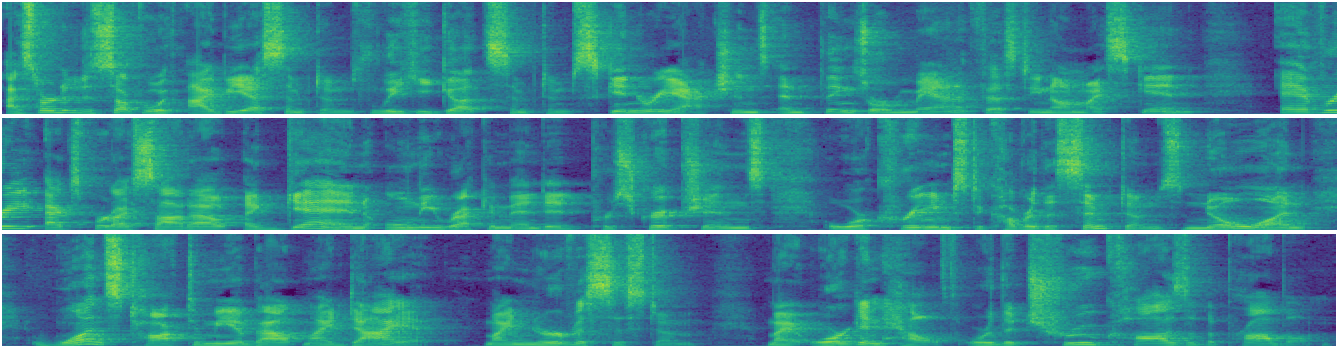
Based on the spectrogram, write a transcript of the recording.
I started to suffer with IBS symptoms, leaky gut symptoms, skin reactions, and things were manifesting on my skin. Every expert I sought out again only recommended prescriptions or creams to cover the symptoms. No one once talked to me about my diet, my nervous system, my organ health, or the true cause of the problem.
